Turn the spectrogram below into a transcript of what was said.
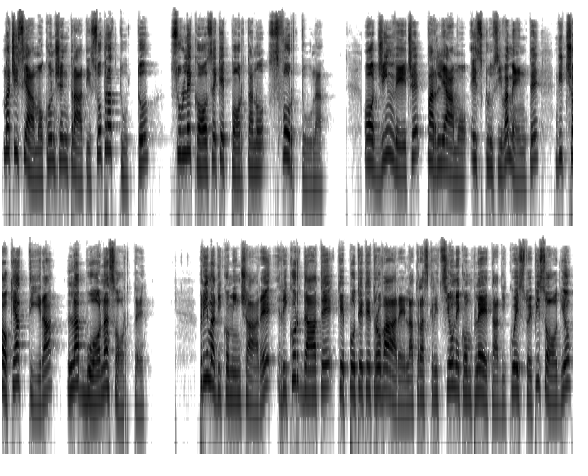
ma ci siamo concentrati soprattutto sulle cose che portano sfortuna. Oggi invece parliamo esclusivamente di ciò che attira la buona sorte. Prima di cominciare, ricordate che potete trovare la trascrizione completa di questo episodio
